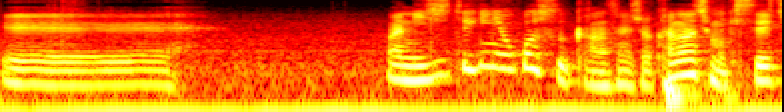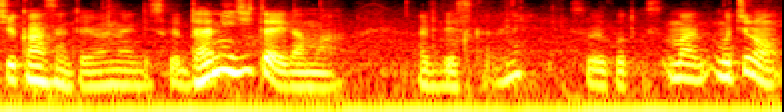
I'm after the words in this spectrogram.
えーまあ、二次的に起こす感染症は必ずしも寄生虫感染とは言わないんですけど、ダニ自体がまああれですからね、そういうことです。まあ、もちろん、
